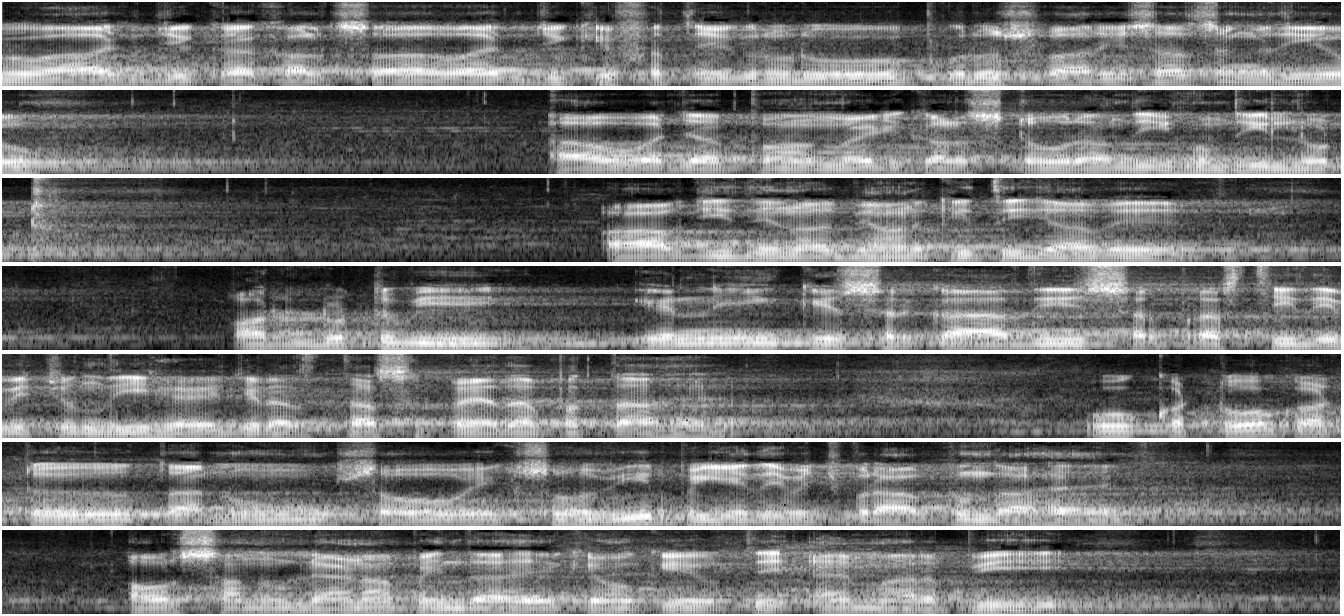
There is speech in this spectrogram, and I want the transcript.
ਵਾਹਿਗੁਰੂ ਜੀ ਕਾ ਖਾਲਸਾ, ਵਾਹਿਗੁਰੂ ਜੀ ਕੀ ਫਤਿਹ, ਗੁਰੂ ਰੂਪ, ਗੁਰੂ ਸਵਾਰੀ ਸਾਧ ਸੰਗਤ ਜੀਓ। ਆਓ ਅੱਜ ਆਪਾਂ ਮੈਡੀਕਲ ਸਟੋਰਾਂ ਦੀ ਹੁੰਦੀ ਲੁੱਟ। ਆਪ ਜੀ ਦੇ ਨਾਲ ਬਿਆਨ ਕੀਤੀ ਜਾਵੇ। ਔਰ ਲੁੱਟ ਵੀ ਇੰਨੀ ਕਿ ਸਰਕਾਰ ਦੀ ਸਰਪ੍ਰਸਤੀ ਦੇ ਵਿੱਚ ਹੁੰਦੀ ਹੈ, ਜਿਹੜਾ 10 ਰੁਪਏ ਦਾ ਪੱਤਾ ਹੈ, ਉਹ ਘੱਟੋ ਘੱਟ ਤੁਹਾਨੂੰ 100 120 ਰੁਪਏ ਦੇ ਵਿੱਚ ਪ੍ਰਾਪਤ ਹੁੰਦਾ ਹੈ। ਔਰ ਸਾਨੂੰ ਲੈਣਾ ਪੈਂਦਾ ਹੈ ਕਿਉਂਕਿ ਉੱਤੇ ਐਮ ਆਰ ਪੀ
